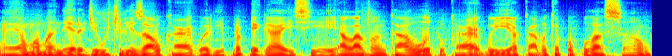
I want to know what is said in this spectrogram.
é uma maneira de utilizar o cargo ali para pegar e se alavancar outro cargo e acaba que a população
